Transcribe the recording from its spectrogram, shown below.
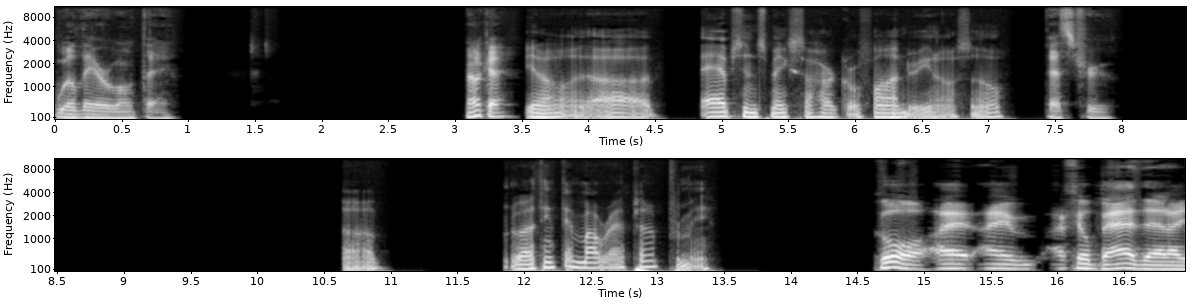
Will they or won't they? Okay, You know, uh, absence makes the heart grow fonder. You know, so that's true. uh, but I think that about wraps it up for me. Cool. I I I feel bad that I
